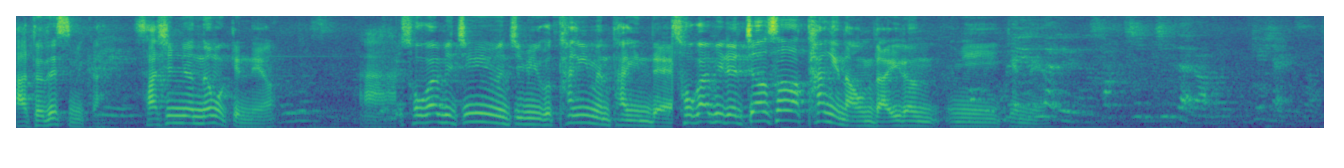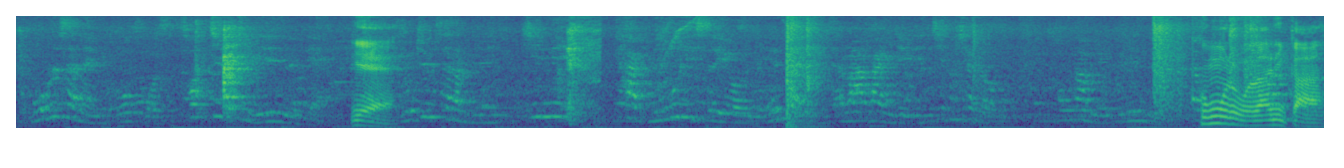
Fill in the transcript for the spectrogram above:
아, 더 됐습니까? 네. 40년 넘었겠네요. 아, 소갈비 찜이면 찜이고 탕이면 탕인데 소갈비를 쪄서 탕이 나온다 이런 의미겠네요. 옛날에는 석찜찜이라면 국제시장에서 모르는 사람이 없고 석찜찜이 있는데 예. 요즘 사람들은 찜이 다 국물이 있어요. 옛날에 짜마가 이제 찜처럼 통나무에 그렸는데 국물을 원하니까.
